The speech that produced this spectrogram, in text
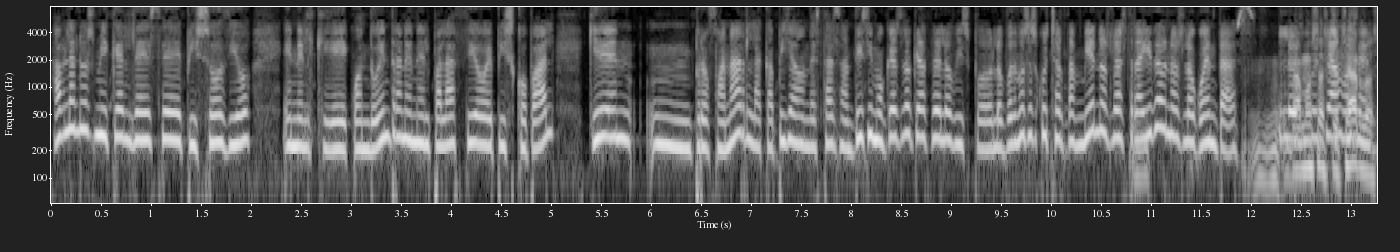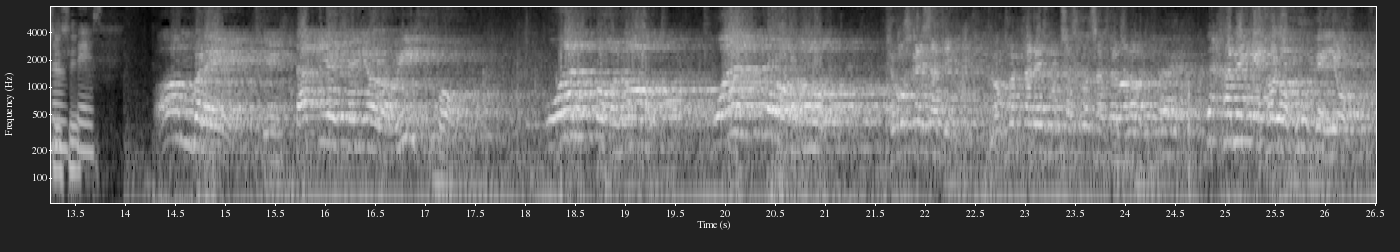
Háblanos, Miquel, de ese episodio en el que cuando entran en el palacio episcopal quieren mm, profanar la capilla donde está el Santísimo. ¿Qué es lo que hace el obispo? ¿Lo podemos escuchar también? ¿Nos lo has traído o nos lo cuentas? Lo Vamos a escucharlo, entonces. ¡Hombre! Si está aquí el señor obispo. ¿Cuánto no? ¿Cuánto no? ¿Qué buscáis aquí? No encontraréis muchas cosas de valor. Déjame que solo juzgue yo.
